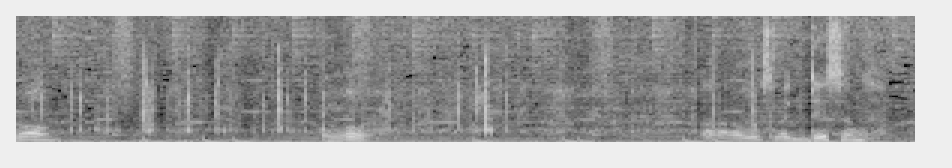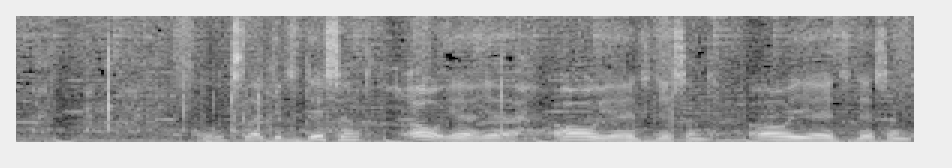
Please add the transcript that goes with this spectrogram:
on. Oh. Uh, looks like decent. It looks like it's decent. Oh yeah, yeah. Oh yeah, it's decent. Oh yeah, it's decent.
